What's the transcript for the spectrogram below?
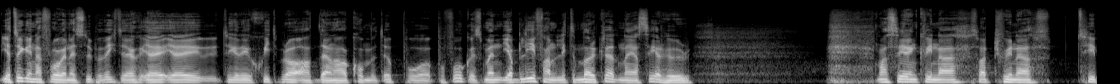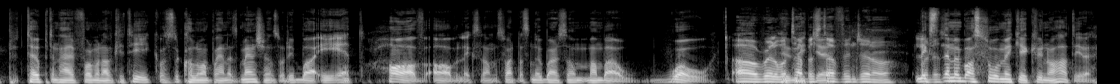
Jag tycker den här frågan är superviktig. Jag, jag, jag tycker det är skitbra att den har kommit upp på, på fokus, men jag blir fan lite mörkrädd när jag ser hur man ser en kvinna, svart kvinna, typ ta upp den här formen av kritik och så kollar man på hennes mentions och det bara är ett hav av liksom, svarta snubbar som man bara wow. Oh, really? What type of mycket- stuff in general? Liksom, nej men bara så mycket kvinnohat i det.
